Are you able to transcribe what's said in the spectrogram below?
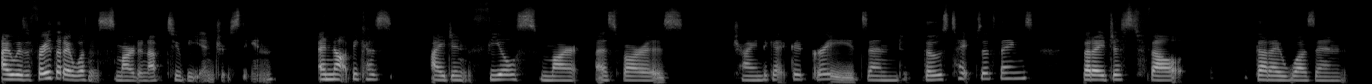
I was afraid that I wasn't smart enough to be interesting. And not because I didn't feel smart as far as trying to get good grades and those types of things, but I just felt that I wasn't,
